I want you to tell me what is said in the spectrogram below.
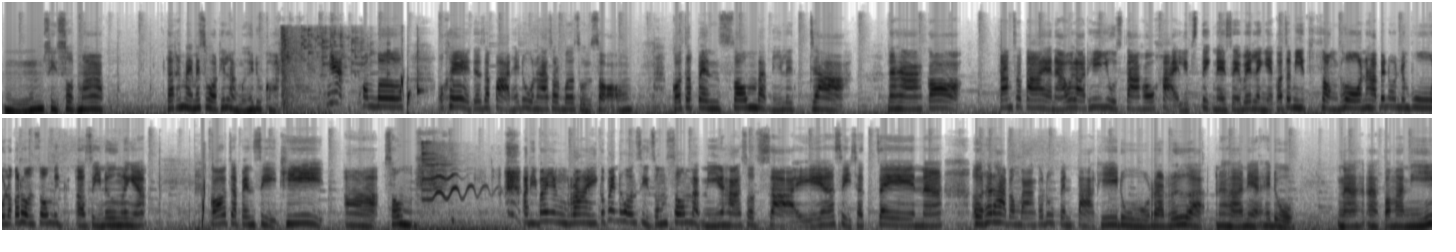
หืมสีสดมาก แล้วทำไมไม่สวอที่หลังมือให้ดูก่อน เนี่ยคอมเบอร์ โอเคเดี๋ยวจะปาดให้ดูนะคะสำหรับเบอร์ 02 ก็จะเป็นส้มแบบนี้เลยจ้านะคะก็ตามสไตล์อะนะ เวลาที่ยูสตาร์เขาขายลิปสติกในเซเว่นอะไรเงี้ยก็จะมี 2 โทนนะคะ เป็นโทนชมพู แล้วก็โทนส้มอีกอสีหนึ่งอะไรเงี้ย ก็จะเป็นสีที่อ่าส้ม อธิบายอย่างไรก็เป็นโทนสีส้มๆแบบนี้นะคะ สดใสสีชัดเจนนะ เออถ้าทาบางๆก็ดูเป็นปากที่ดูระเรื่อนะคะเนี่ยให้ดูนะอะประมาณนี้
